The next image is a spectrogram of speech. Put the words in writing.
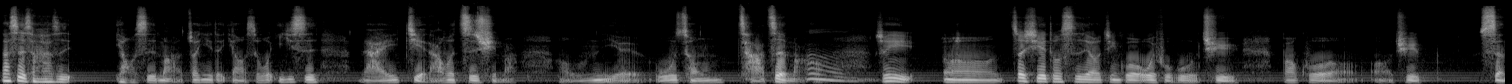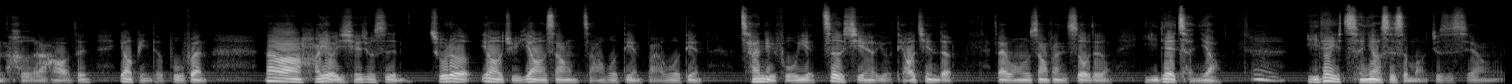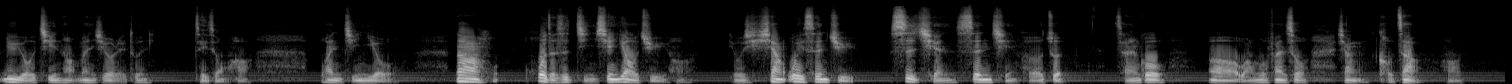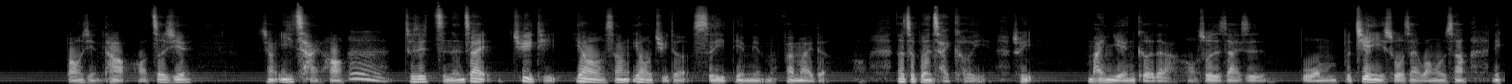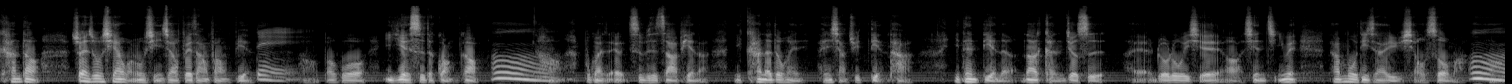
那事实上它是药师嘛，专业的药师或医师来解答或咨询嘛，哦，我们也无从查证嘛，哦嗯。所以嗯、呃这些都是要经过卫福部去，包括呃去审核，然后这药品的部分，那还有一些就是除了药局、药商、杂货店、百货店、餐旅服务业这些有条件的，在网络上贩售这种乙类成药。嗯乙类成药是什么？就是像绿油精哈、曼秀雷敦这种哈、万金油，那或或者是仅限药局哈、有向卫生局事前申请核准，才能够呃网络贩售，像口罩哈、保险套哈、这些，像医材哈、嗯这些只能在具体药商药局的实体店面贩卖的，哦，那这部分才可以，所以蛮严格的啦。哦，说实在是，我们不建议说在网络上你看到，虽然说现在网络行销非常方便，对，啊，包括一页式的广告，嗯好，不管是不是诈骗啊，你看了都很很想去点它，一旦点了，那可能就是哎落入一些啊陷阱，因为它目的在于销售嘛。嗯。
